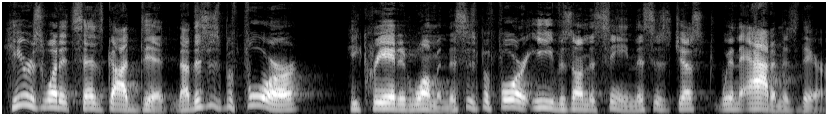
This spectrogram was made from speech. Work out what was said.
here's what it says God did. Now, this is before he created woman. This is before Eve is on the scene. This is just when Adam is there.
